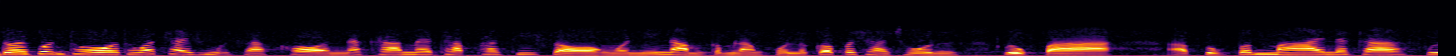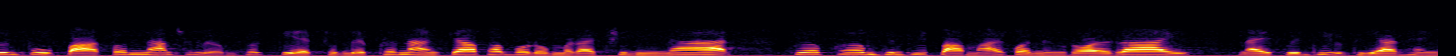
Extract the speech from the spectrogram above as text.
โดยพลโททวัชชัยสมุทรสาครนะคะแม่ทัพภาคที่ 2 วันนี้นำกำลังพลและก็ประชาชนปลูกป่า ปลูกต้นไม้นะคะ ฟื้นฟูป่าต้นน้ำเฉลิมพระเกียรติสมเด็จพระนางเจ้าพระบรมราชินีนาถเพื่อเพิ่มพื้นที่ป่าไม้กว่า 100 ไร่ ในพื้นที่อุทยานแห่ง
